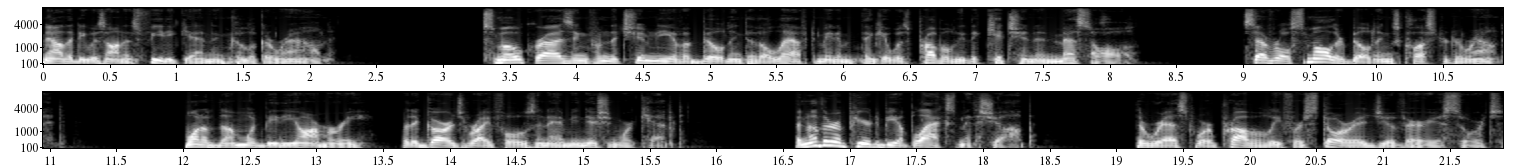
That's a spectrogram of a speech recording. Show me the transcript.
now that he was on his feet again and could look around. Smoke rising from the chimney of a building to the left made him think it was probably the kitchen and mess hall. Several smaller buildings clustered around it. One of them would be the armory, where the guards' rifles and ammunition were kept. Another appeared to be a blacksmith shop. The rest were probably for storage of various sorts.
